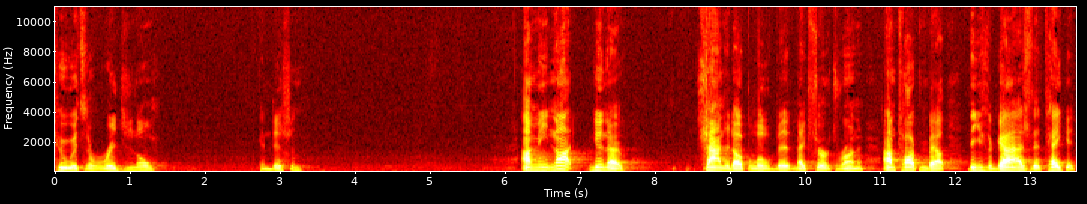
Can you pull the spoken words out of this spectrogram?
to its original condition? I mean, not, you know, shine it up a little bit, make sure it's running. I'm talking about these are guys that take it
